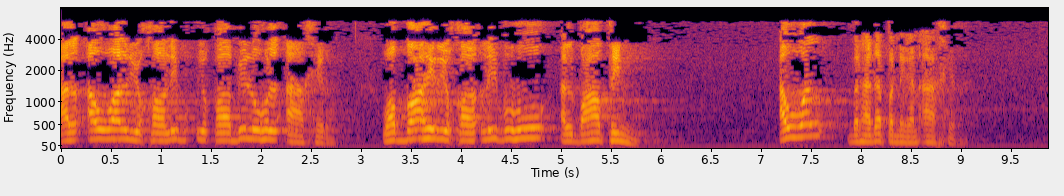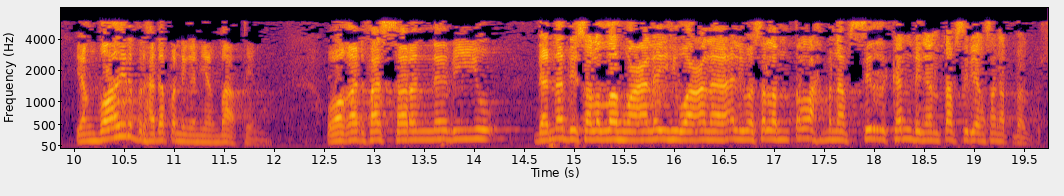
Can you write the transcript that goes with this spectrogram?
Al-awwal yuqalib yuqabiluhu al-akhir. Wal-zahir yuqalibuhu al-batin. Awal berhadapan dengan akhir. Yang zahir berhadapan dengan yang batin. Wa qad fassara an-nabiyyu dan Nabi sallallahu alaihi wa ala alihi wasallam telah menafsirkan dengan tafsir yang sangat bagus.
